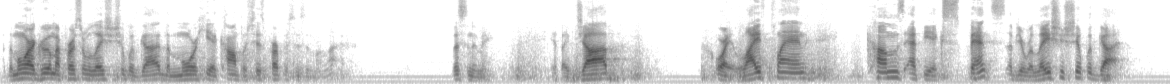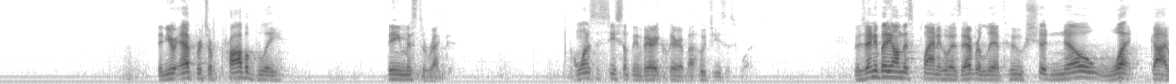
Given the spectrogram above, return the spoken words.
But the more I grew in my personal relationship with God, the more He accomplished His purposes in my life. Listen to me if a job or a life plan comes at the expense of your relationship with God, then your efforts are probably being misdirected. I want us to see something very clear about who Jesus was. If there's anybody on this planet who has ever lived who should know what God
